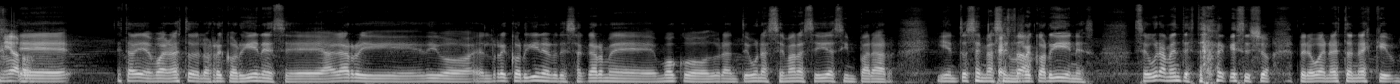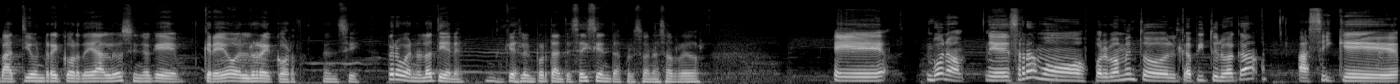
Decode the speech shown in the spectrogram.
Mierda. Eh, está bien, bueno, esto de los récord Guinness, eh, agarro y digo, el récord Guinness de sacarme moco durante una semana seguida sin parar. Y entonces me hacen un récord Guinness. Seguramente está, qué sé yo. Pero bueno, esto no es que batió un récord de algo, sino que creó el récord en sí. Pero bueno, lo tiene, que es lo importante. 600 personas alrededor. Eh, bueno, eh, cerramos por el momento el capítulo acá, así que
